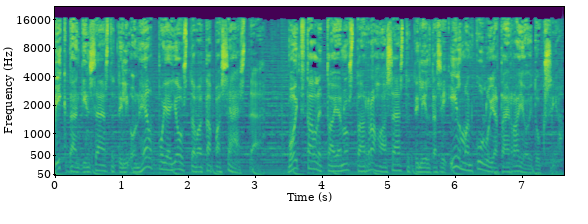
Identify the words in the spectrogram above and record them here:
Big Bankin säästötili on helppo ja joustava tapa säästää. Voit tallettaa ja nostaa rahaa säästötililtäsi ilman kuluja tai rajoituksia.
